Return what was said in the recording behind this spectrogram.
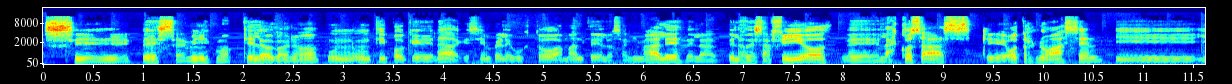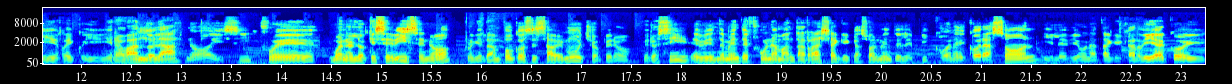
sí, ese mismo. Qué loco, ¿no? Un, un, tipo que nada, que siempre le gustó, amante de los animales, de, la, de los desafíos, de las cosas que otros no hacen y, y, y grabándolas, ¿no? Y sí, fue, bueno, lo que se dice, ¿no? Porque tampoco se sabe mucho, pero, pero sí, evidentemente fue una mantarraya que casualmente le picó en el corazón y le dio un ataque cardíaco y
